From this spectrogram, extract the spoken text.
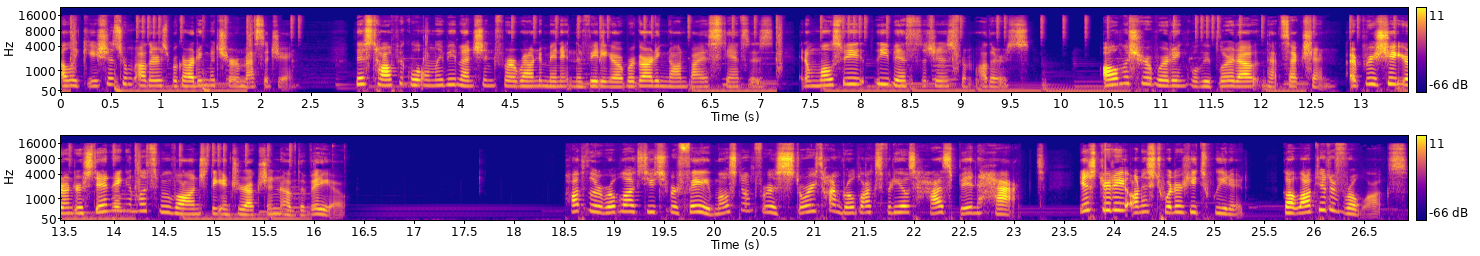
allegations from others regarding mature messaging. This topic will only be mentioned for around a minute in the video regarding non-biased stances, and will mostly be messages from others. All mature wording will be blurred out in that section. I appreciate your understanding and let's move on to the introduction of the video. Popular Roblox YouTuber Fave, most known for his storytime Roblox videos, has been hacked. Yesterday on his Twitter he tweeted, Got locked out of Roblox.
